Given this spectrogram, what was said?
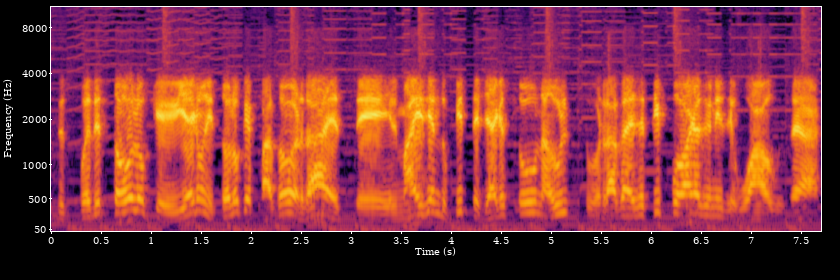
después de todo lo que vivieron y todo lo que pasó, ¿verdad? Este, el más diciendo, Peter, ya eres todo un adulto, ¿verdad? O sea, ese tipo de oraciones dice, wow, o sea,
